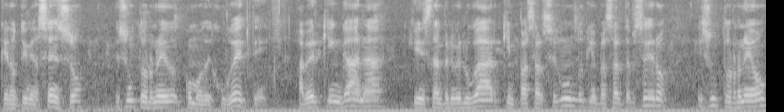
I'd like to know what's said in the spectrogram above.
que no tiene ascenso, es un torneo como de juguete, a ver quién gana, quién está en primer lugar, quién pasa al segundo, quién pasa al tercero, es un torneo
